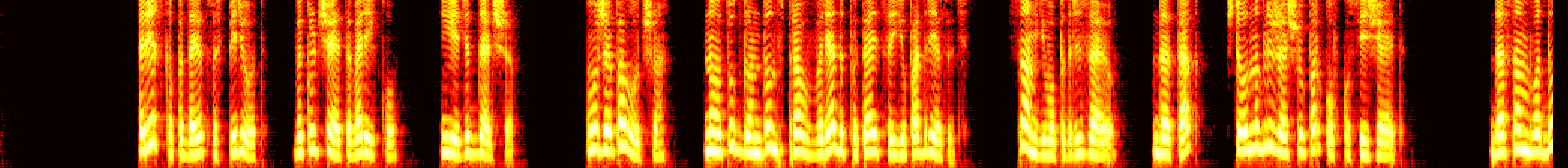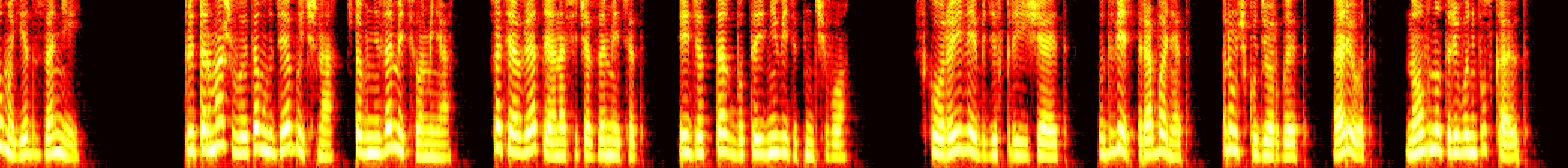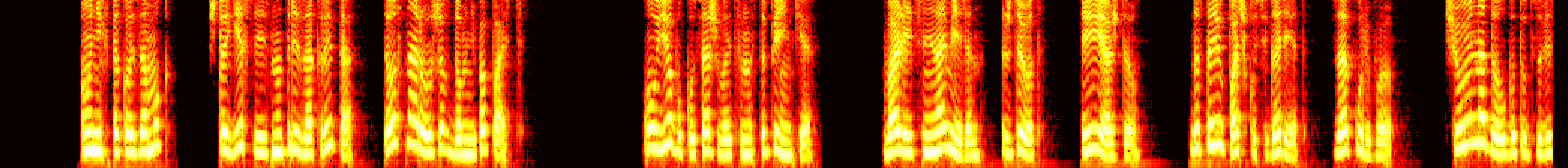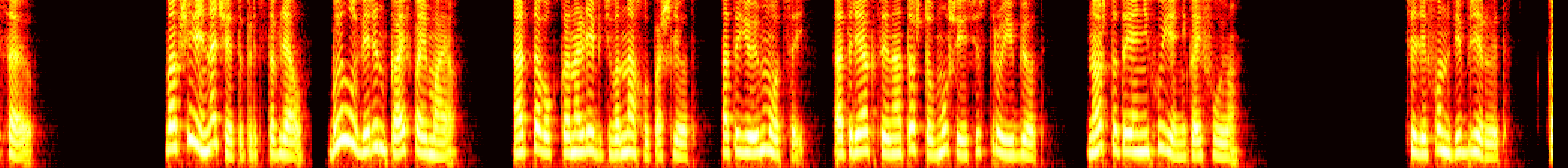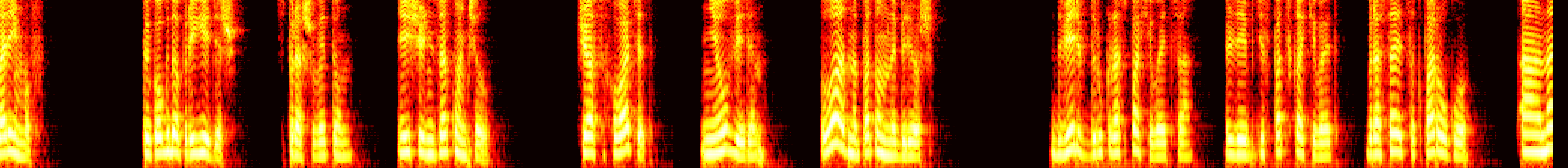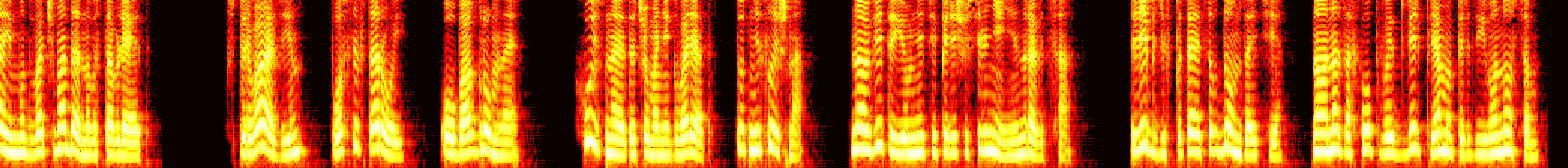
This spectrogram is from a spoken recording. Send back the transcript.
Резко подается вперед, выключает аварийку. Едет дальше. Уже получше. Но тут гондон с правого ряда пытается ее подрезать. Сам его подрезаю. Да так, что он на ближайшую парковку съезжает. До самого дома еду за ней. Притормаживаю там, где обычно, чтобы не заметила меня. Хотя вряд ли она сейчас заметит. Идет так, будто и не видит ничего. Скоро и Лебедев приезжает. В дверь тарабанят. Ручку дергает. Орет. Но внутрь его не пускают. У них такой замок, что если изнутри закрыто, то снаружи в дом не попасть. Уебок усаживается на ступеньки. Валить не намерен. Ждет. И я жду. Достаю пачку сигарет. Закуриваю. Чую, надолго тут зависаю. Вообще, иначе это представлял. Был уверен, кайф поймаю. От того, как она Лебедева нахуй пошлет. От ее эмоций. От реакции на то, что муж ее сестру ебет. Но что-то я нихуя не кайфую. Телефон вибрирует. Каримов. «Ты когда приедешь?» — спрашивает он. «Еще не закончил». «Часа хватит?» «Не уверен». «Ладно, потом наберешь». Дверь вдруг распахивается. Лебедев подскакивает, бросается к порогу. А она ему два чемодана выставляет. Сперва один, после второй. Оба огромные. Хуй знает, о чем они говорят. Тут не слышно. Но вид ее мне теперь еще сильнее не нравится. Лебедев пытается в дом зайти, но она захлопывает дверь прямо перед его носом.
